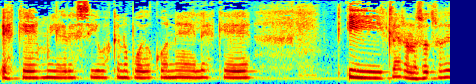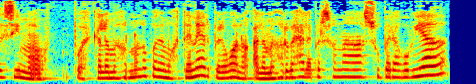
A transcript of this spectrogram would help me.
es que es muy agresivo, es que no puedo con él, es que... Y claro, nosotros decimos, pues que a lo mejor no lo podemos tener, pero bueno, a lo mejor ves a la persona súper agobiada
